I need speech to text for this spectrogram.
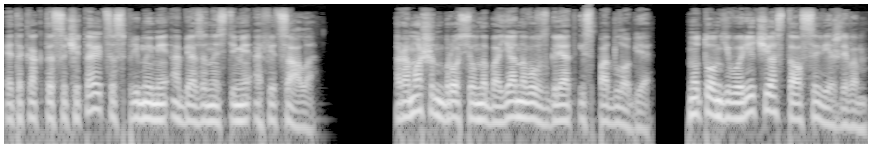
Это как-то сочетается с прямыми обязанностями официала?» Ромашин бросил на Баянову взгляд из-под лобья, но тон его речи остался вежливым.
